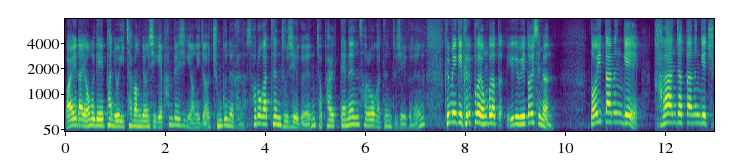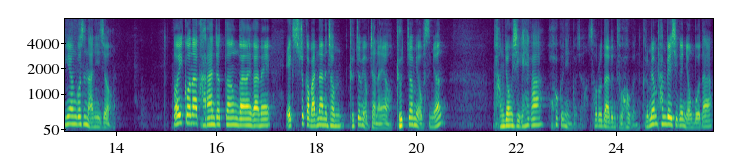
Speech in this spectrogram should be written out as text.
y에다 0을 대입한 요 2차 방정식의 판별식이 0이죠. 중근을 가서 서로 같은 두 실근 접할 때는 서로 같은 두 실근. 그러면 이게 그래프가 0보다 떠, 이게 위에 떠 있으면 떠 있다는 게 가라앉았다는 게 중요한 것은 아니죠. 떠 있거나 가라앉았던 간에 x축과 만나는 점 교점이 없잖아요. 교점이 없으면 방정식의 해가 허근인 거죠. 서로 다른 두 허근. 그러면 판별식은 0보다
